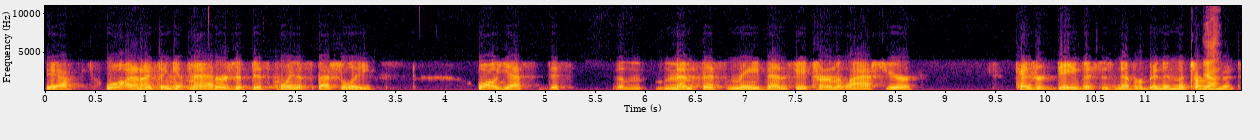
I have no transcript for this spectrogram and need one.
Yeah. Well, and I think it matters at this point, especially. While yes, this the Memphis made the NCAA tournament last year. Kendric Davis has never been in the tournament.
